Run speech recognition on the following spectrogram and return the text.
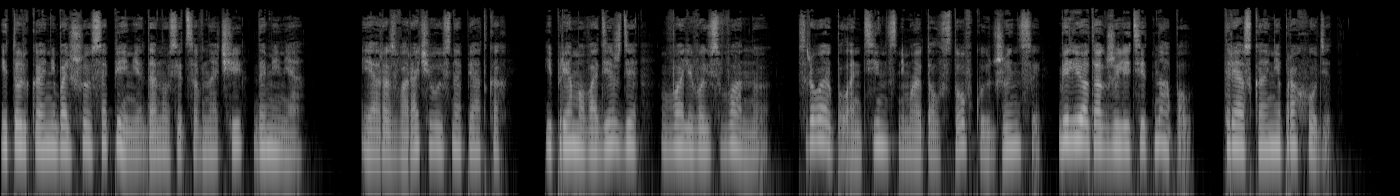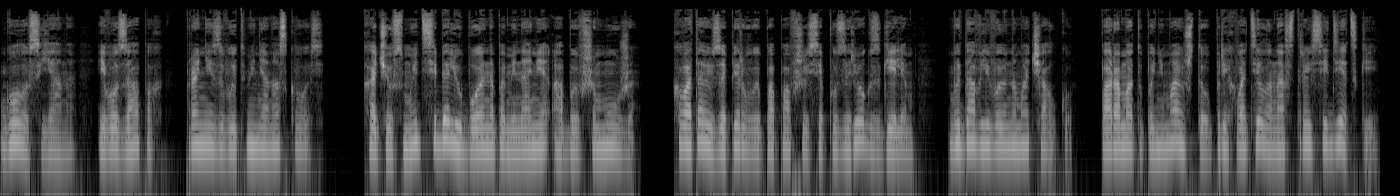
И только небольшое сопение доносится в ночи до меня. Я разворачиваюсь на пятках и прямо в одежде вваливаюсь в ванную. Срываю палантин, снимаю толстовку и джинсы. Белье также летит на пол. Тряска не проходит. Голос Яна, его запах пронизывают меня насквозь. Хочу смыть себя любое напоминание о бывшем муже. Хватаю за первый попавшийся пузырек с гелем, выдавливаю на мочалку. По аромату понимаю, что прихватила на стрессе детский,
